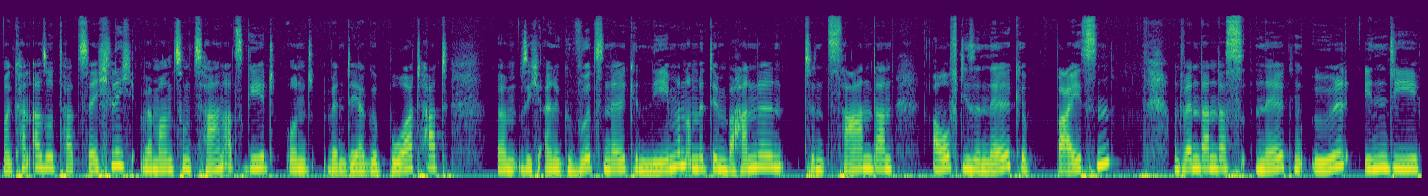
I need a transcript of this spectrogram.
Man kann also tatsächlich, wenn man zum Zahnarzt geht und wenn der gebohrt hat, ähm, sich eine Gewürznelke nehmen und mit dem behandelten Zahn dann auf diese Nelke beißen. Und wenn dann das Nelkenöl in die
